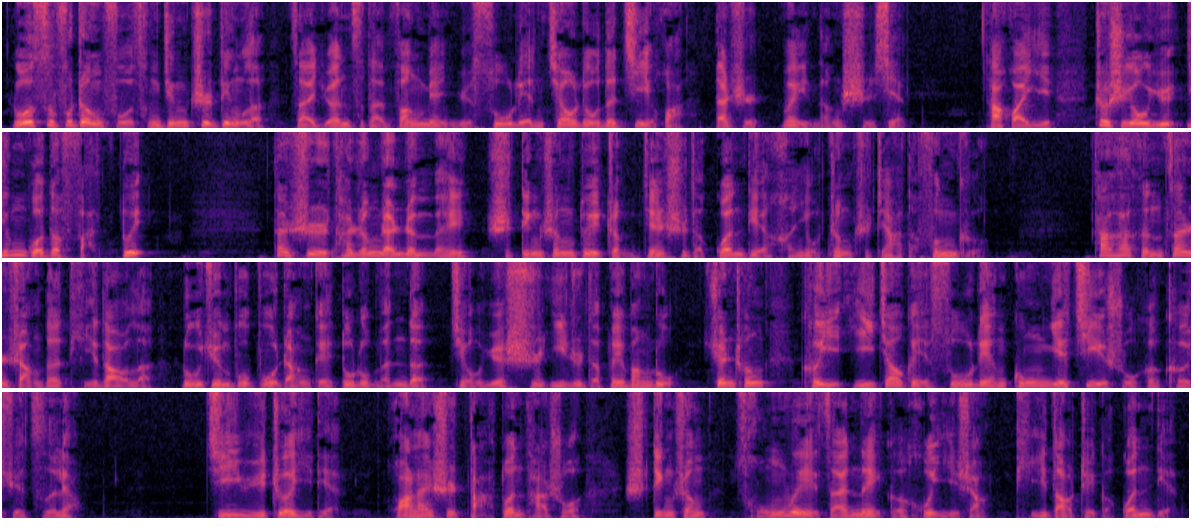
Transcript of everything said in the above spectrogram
罗斯福政府曾经制定了在原子弹方面与苏联交流的计划，但是未能实现。他怀疑这是由于英国的反对，但是他仍然认为史丁生对整件事的观点很有政治家的风格。他还很赞赏地提到了陆军部部长给杜鲁门的九月十一日的备忘录，宣称可以移交给苏联工业技术和科学资料。基于这一点，华莱士打断他说：“史丁生从未在内阁会议上提到这个观点。”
